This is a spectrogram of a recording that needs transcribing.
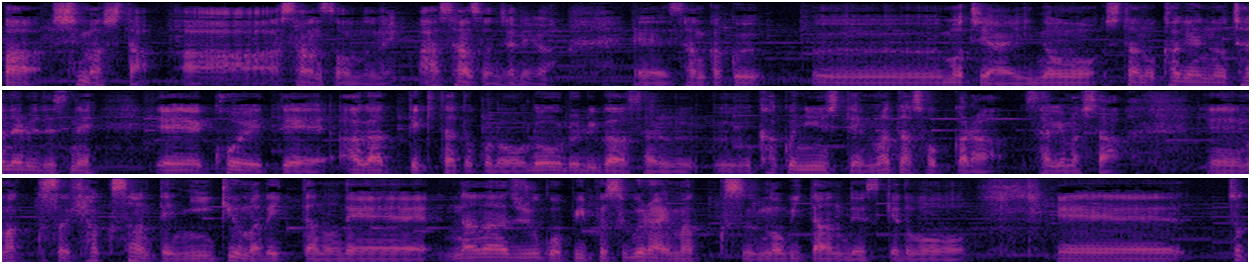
破しました。あサンソンのねあサンソンじゃねえわ、えー三角持ち合いの下の加減のチャンネルですね、えー超えて上がってきたところロールリバーサル確認してまたそこから下げました、えーマックス103.29までいったので75ピップスぐらいマックス伸びたんですけど、えーちょっ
